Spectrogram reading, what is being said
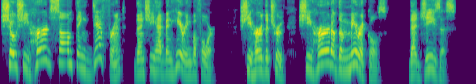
So she heard something different than she had been hearing before. She heard the truth. She heard of the miracles that Jesus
